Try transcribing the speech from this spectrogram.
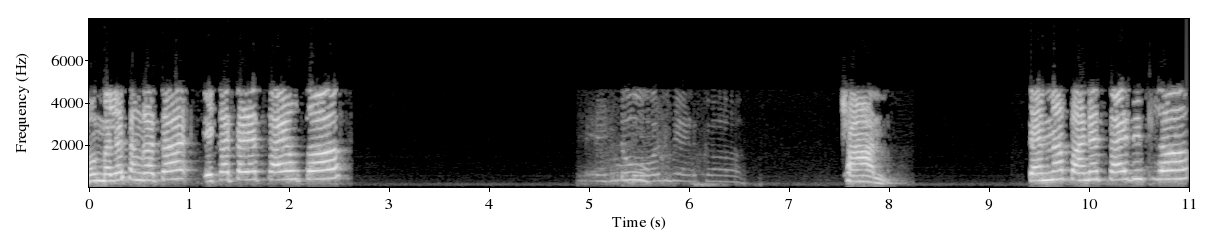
मग मला सांगा आता एका तळ्यात काय होतं? छान. त्यांना पाण्यात काय दिसलं?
